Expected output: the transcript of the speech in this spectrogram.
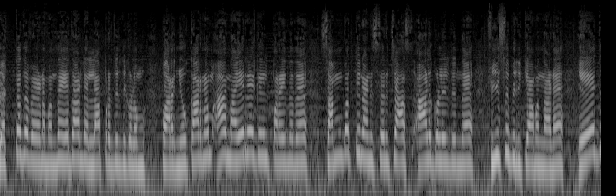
വ്യക്തത വേണമെന്ന് ഏതാണ്ട് എല്ലാ പ്രതിനിധികളും പറഞ്ഞു. കാരണം ആ നയരേഖയിൽ പറയുന്നത് സമ്പത്തിനനുസരിച്ച് ആളുകളിൽ നിന്ന് ഫീസ് പിരിക്കാമെന്നാണ്. ഏത്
